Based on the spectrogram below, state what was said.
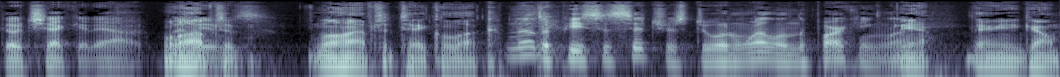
go check it out. We'll But have to we'll have to take a look. another piece of citrus doing well in the parking lot. Yeah, there you go.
